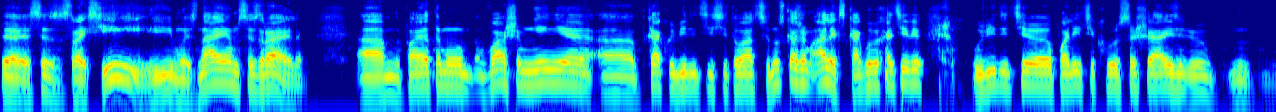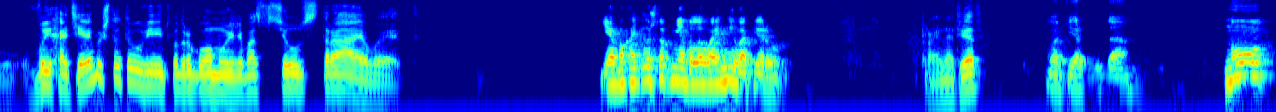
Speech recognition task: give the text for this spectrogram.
э, с Россией, и мы знаем, с Израилем. Поэтому ваше мнение, а, как вы видите ситуацию? Ну, скажем, Алекс, как бы вы хотели увидеть э, политику США? Э, вы хотели бы что-то увидеть по-другому или вас все устраивает? Я бы хотел, чтобы не было войны, во-первых. Правильный ответ. Во-первых, да. Ну,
